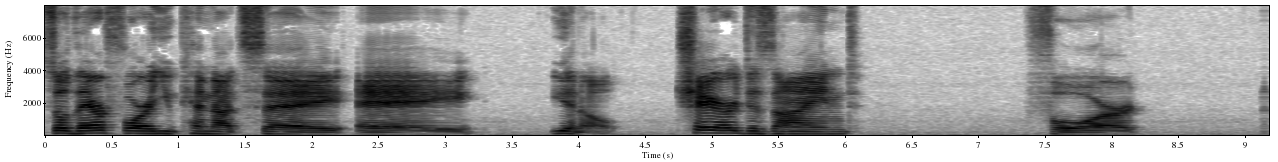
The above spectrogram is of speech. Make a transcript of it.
So therefore you cannot say a you know, chair designed for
